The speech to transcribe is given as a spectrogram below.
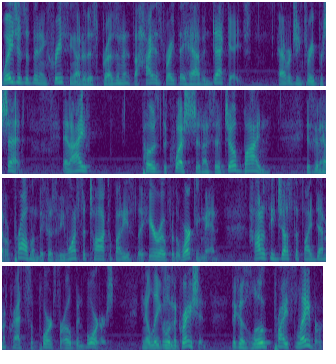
Wages have been increasing under this president at the highest rate they have in decades, averaging 3%. And I posed the question I said, if Joe Biden is going to have a problem because if he wants to talk about he's the hero for the working man, how does he justify Democrats' support for open borders, you know, legal hmm. immigration? Because low priced labor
